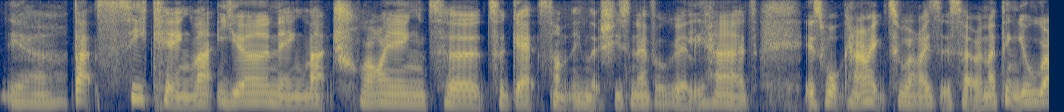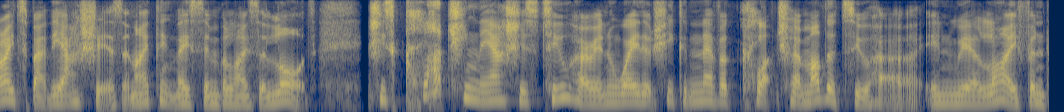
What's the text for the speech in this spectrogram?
Yeah. That seeking, that yearning, that trying to to get something that she's never really had is what characterizes her. And I think you're right about the ashes, and I think they symbolize a lot. She's clutching the ashes to her in a way that she could never clutch her mother to her in real life. And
